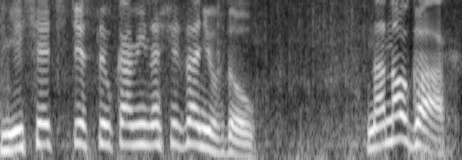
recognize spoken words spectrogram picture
Nie siedźcie z tyłkami na siedzeniu w dół. Na nogach.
